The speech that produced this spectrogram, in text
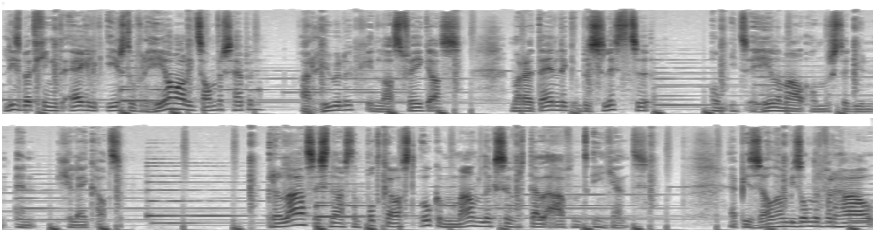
Lisbeth ging het eigenlijk eerst over helemaal iets anders hebben, haar huwelijk in Las Vegas, maar uiteindelijk beslist ze om iets helemaal anders te doen en gelijk had ze. Relaas is naast een podcast ook een maandelijkse vertelavond in Gent. Heb je zelf een bijzonder verhaal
